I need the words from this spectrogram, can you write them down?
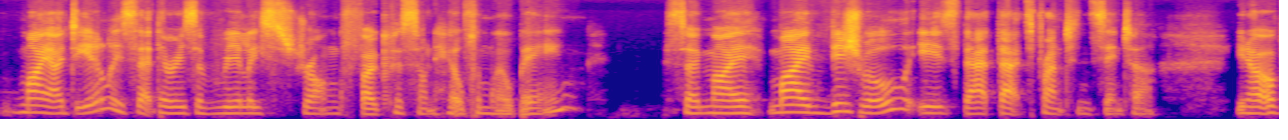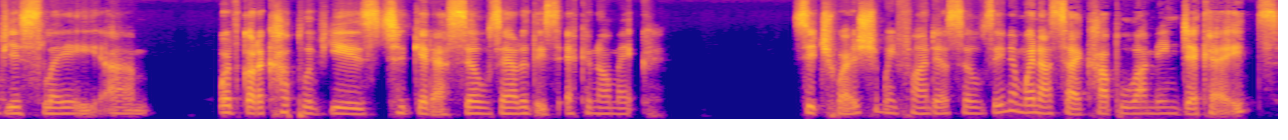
my ideal is that there is a really strong focus on health and well-being. So my my visual is that that's front and center. You know obviously um, we've got a couple of years to get ourselves out of this economic situation we find ourselves in. And when i say a couple i mean decades.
